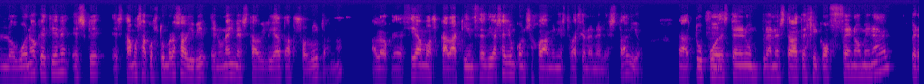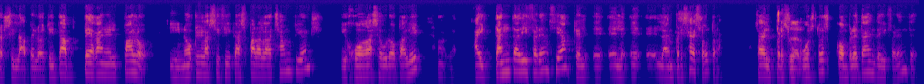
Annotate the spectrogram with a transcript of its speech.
lo bueno que tiene es que estamos acostumbrados a vivir en una inestabilidad absoluta, ¿no? A lo que decíamos, cada 15 días hay un consejo de administración en el estadio. tú puedes tener un plan estratégico fenomenal, pero si la pelotita pega en el palo y no clasificas para la Champions y juegas Europa League, hay tanta diferencia que la empresa es otra. O sea, el presupuesto es completamente diferente.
